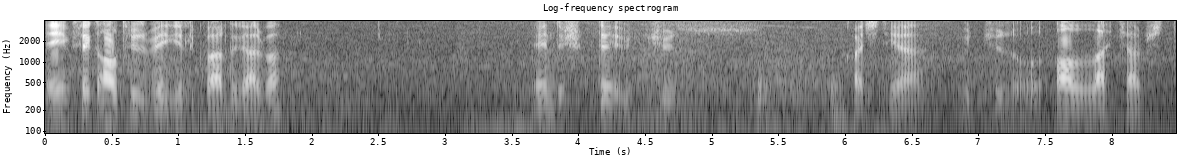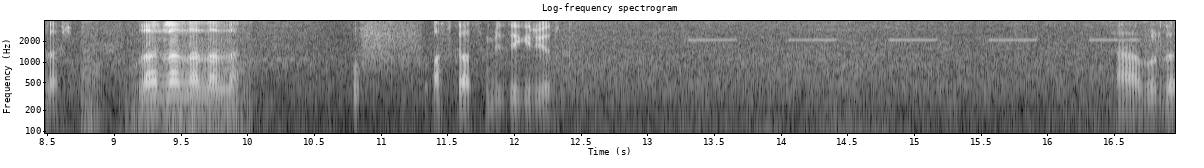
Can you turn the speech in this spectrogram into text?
en yüksek 600 beygirlik vardı galiba. En düşükte 300 kaçtı ya? 300 o- Allah çarpıştılar. Lan lan lan lan lan. Uf az kalsın biz de giriyorduk. Ha burada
